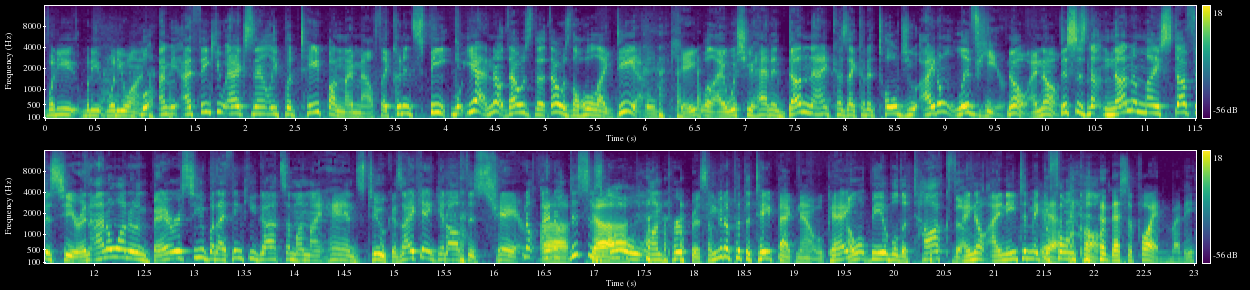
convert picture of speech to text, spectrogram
What do you what do you what do you want? Well, I mean, I think you accidentally put tape on my mouth. I couldn't speak. Well, yeah, no, that was the that was the whole idea. Okay, well, I wish you hadn't done that because I could have told you I don't live here. No, I know. This is not none of my stuff is here, and I don't want to embarrass you, but I think you got some on my hands too because I can't get off this chair. No, I know Uh, this is duh. all on purpose. I'm gonna put the tape back now. Okay? I won't be able to talk though. I know. I need to make a phone call. that's the point buddy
